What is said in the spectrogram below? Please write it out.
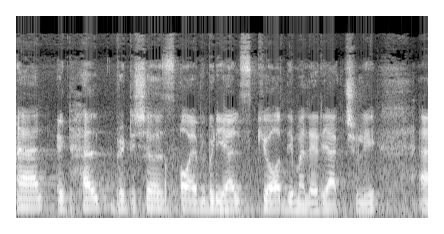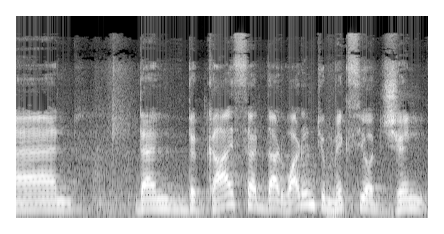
and it helped Britishers or everybody else cure the malaria actually. And then the guy said that why don't you mix your gin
